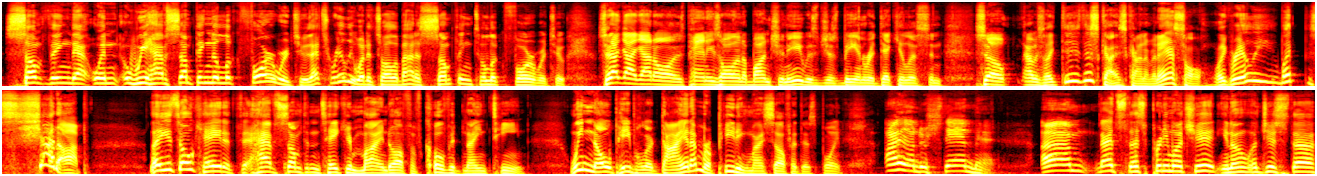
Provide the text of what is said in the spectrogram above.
something that when we have something to look forward to. That's really what it's all about is something to look forward to. So that guy got all his panties all in a bunch and he was just being ridiculous. And so I was like, this guy's kind of an asshole. Like, really? What? Shut up. Like, it's okay to have something to take your mind off of COVID 19. We know people are dying. I'm repeating myself at this point. I understand that. Um, that's that's pretty much it. You know, just uh,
